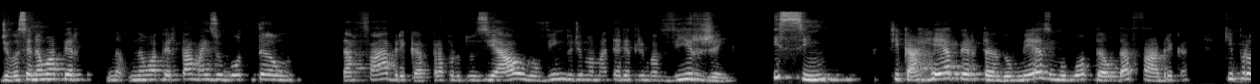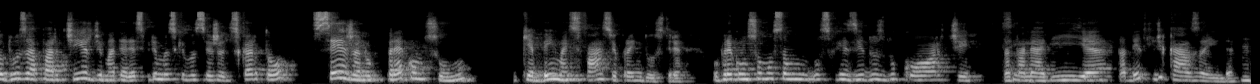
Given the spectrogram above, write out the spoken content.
de você não, aper, não, apertar mais o botão da fábrica para produzir algo vindo de uma matéria-prima virgem, e sim ficar reapertando o mesmo botão da fábrica que produz a partir de matérias-primas que você já descartou, seja no pré-consumo, o que é bem mais fácil para a indústria. O pré-consumo são os resíduos do corte, da Sim. talharia, está dentro de casa ainda. Uhum.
